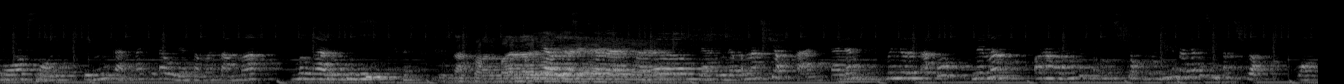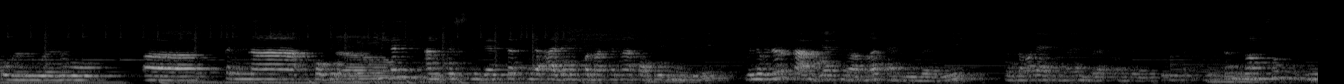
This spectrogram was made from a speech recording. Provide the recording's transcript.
more solid team karena kita udah sama-sama mengarungi Susah Iya bareng-bareng. udah Iya, susah iya, iya, iya. bareng-bareng dan udah pernah shock kan. Kadang menurut aku memang orang-orang itu perlu shock dulu. Jadi mereka tuh sempat shock waktu baru-baru uh, kena covid. Ya. Ini kan unprecedented, nggak ada yang pernah kena covid nih. Jadi bener-bener kaget banget everybody. Terutama kayak contohnya di Breads on 22 kita kaget kan langsung di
